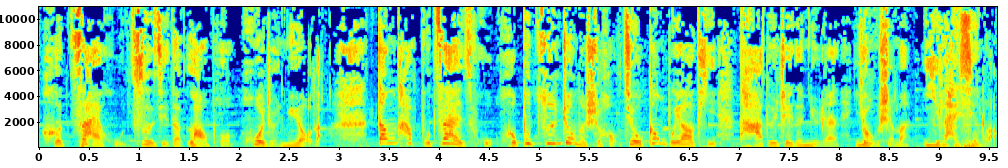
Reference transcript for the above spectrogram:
和在乎自己的老婆或者女友的。当他不在乎和不尊重的时候，就更不要提他对这个女人有什么依赖。性了，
